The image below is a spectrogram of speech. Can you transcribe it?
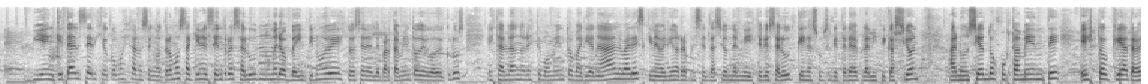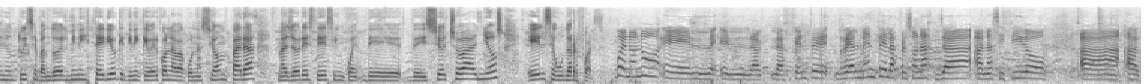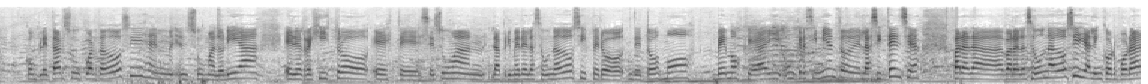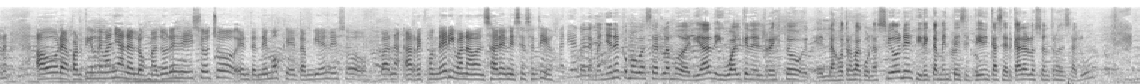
Bien, ¿qué tal Sergio? ¿Cómo está? Nos encontramos aquí en el Centro de Salud número 29, esto es en el departamento de Godoy Cruz. Está hablando en este momento Mariana Álvarez, quien ha venido en representación del Ministerio de Salud, que es la subsecretaria de Planificación, anunciando justamente esto que a través de un tuit se mandó del Ministerio, que tiene que ver con la vacunación para mayores de, 18 años, el segundo refuerzo. Bueno, no, la gente, realmente las personas ya han asistido a, completar su cuarta dosis, en, su mayoría en el registro este, se suman la primera y la segunda dosis, pero de todos modos vemos que hay un crecimiento de la asistencia para la, para la segunda dosis y al incorporar ahora a partir de mañana los mayores de 18 entendemos que también eso van a responder y van a avanzar en ese sentido. Para mañana, ¿cómo va a ser la modalidad? Igual que en el resto, en las otras vacunaciones, directamente se tienen que acercar a los centros de salud.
